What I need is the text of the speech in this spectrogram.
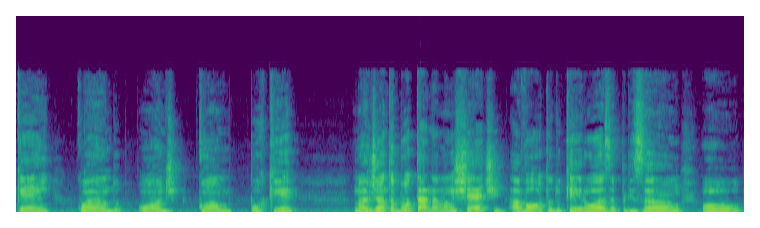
quem, quando, onde, como, por quê. Não adianta botar na manchete a volta do Queiroz à prisão ou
